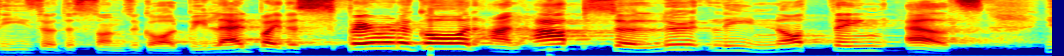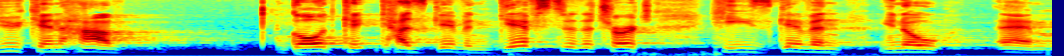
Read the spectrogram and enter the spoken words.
these are the sons of God. Be led by the Spirit of God and absolutely nothing else. You can have God has given gifts to the church. He's given, you know, um,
